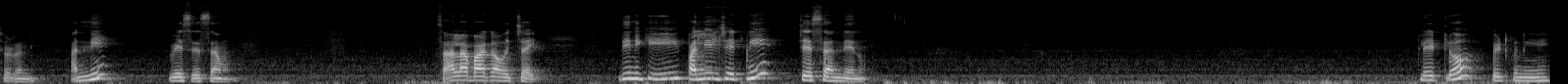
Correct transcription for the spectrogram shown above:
చూడండి. అన్నీ వేసేసాము చాలా బాగా వచ్చాయి. దీనికి పల్లీల చట్నీ చేశాను నేను. ప్లేట్లో పెట్టుకుని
